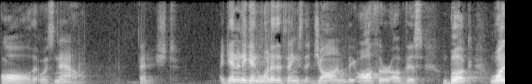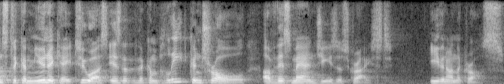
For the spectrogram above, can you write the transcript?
all that was now finished. Again and again, one of the things that John, the author of this book, wants to communicate to us is that the complete control of this man, Jesus Christ, even on the cross.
